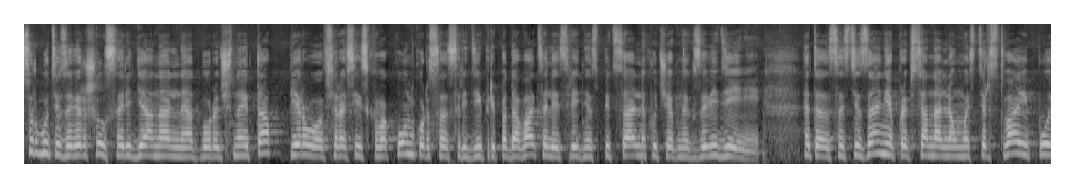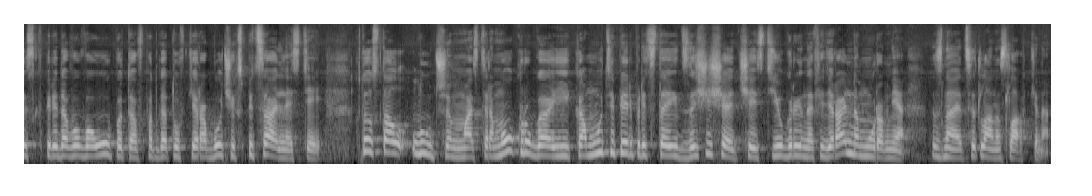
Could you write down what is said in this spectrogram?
В Сургуте завершился региональный отборочный этап первого всероссийского конкурса среди преподавателей среднеспециальных учебных заведений. Это состязание профессионального мастерства и поиск передового опыта в подготовке рабочих специальностей. Кто стал лучшим мастером округа и кому теперь предстоит защищать честь Югры на федеральном уровне, знает Светлана Славкина.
